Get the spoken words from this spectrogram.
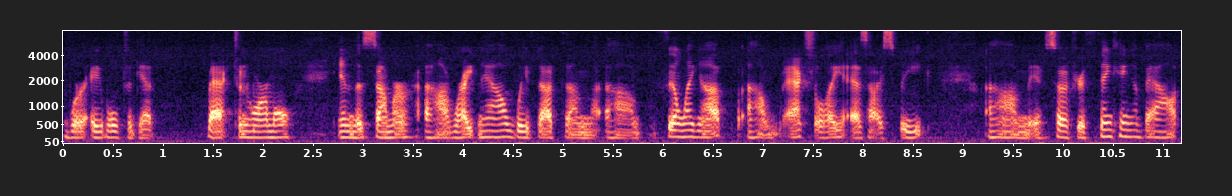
we're able to get back to normal in the summer. Uh, right now, we've got them uh, filling up, um, actually, as I speak. Um, if, so, if you're thinking about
